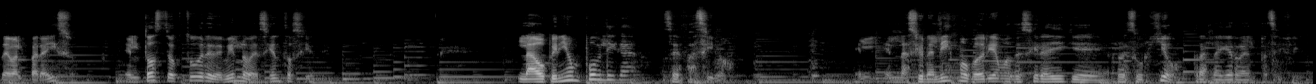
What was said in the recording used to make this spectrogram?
de Valparaíso, el 2 de octubre de 1907. La opinión pública se fascinó. El, el nacionalismo podríamos decir ahí que resurgió tras la Guerra del Pacífico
